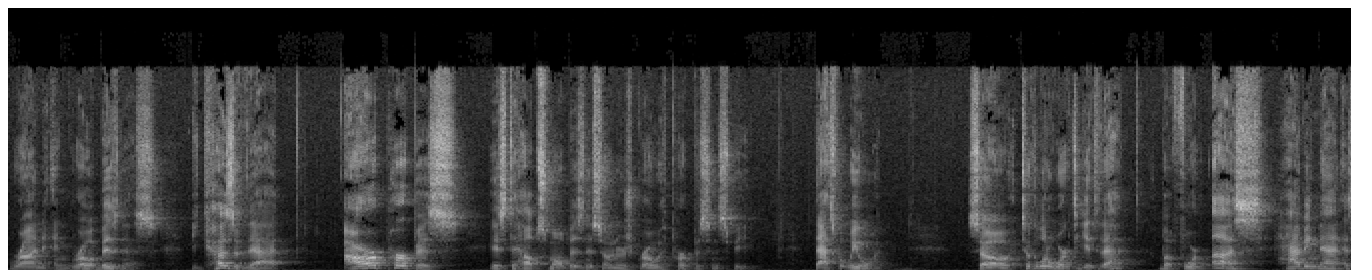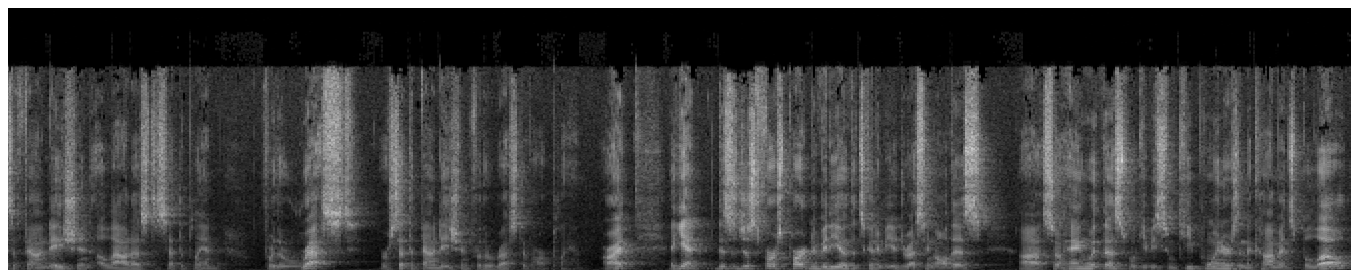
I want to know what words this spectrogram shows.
run, and grow a business. Because of that, our purpose is to help small business owners grow with purpose and speed. That's what we want. So it took a little work to get to that, but for us, having that as a foundation allowed us to set the plan for the rest or set the foundation for the rest of our plan. All right. Again, this is just first part in a video that's going to be addressing all this. Uh, so hang with us. We'll give you some key pointers in the comments below,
